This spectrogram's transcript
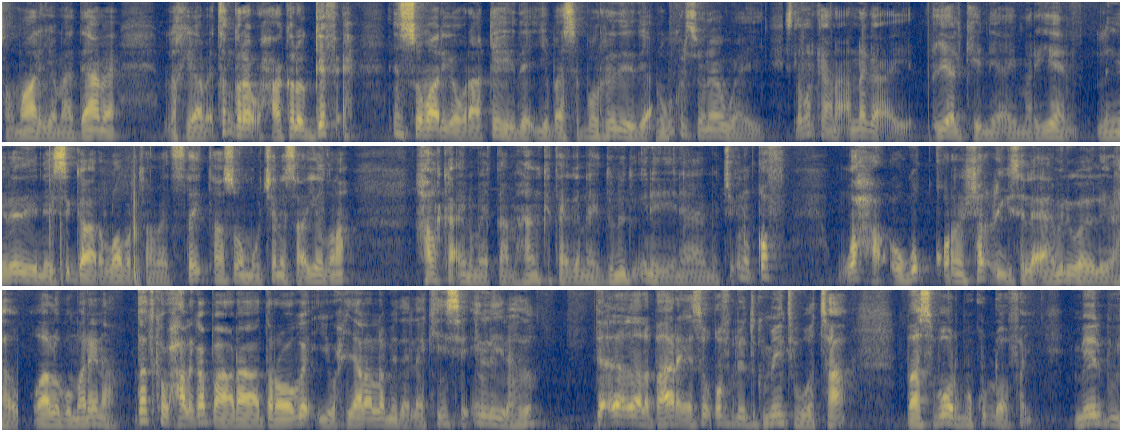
soomaaliya maadaama la khiyaamay tan kale waxaa kaloo gef ah in soomaaliya waraaqaheeda iyo baasaboorradeeda lagu kalsoonaa waayey. Islamarkaana annaga ay ciyaalkeeni ay mariyeen dhallinyaradeeni si gaara loo bartilmaameedstay taasoo muujinaysa iyaduna halka aynu mayqaam ahaan ka taaganahay dunidu inay ina aaminto in qof waxa ugu qoran sharcigiisa la aamini waayo la yihahdo waa lagu marina. Dadka waxaa laga baadhaa daroogo iyo waxyaala la mid a laakiinse in la yidhahdo da-daada la baaraya isagoo qofka documenti wataa baasboor buu ku dhoofay meel buu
